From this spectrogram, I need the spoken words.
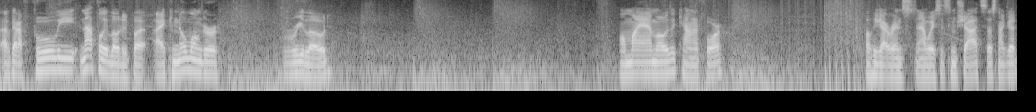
I've got a fully, not fully loaded, but I can no longer reload. All my ammo is accounted for. Oh, he got rinsed, and I wasted some shots. That's not good.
